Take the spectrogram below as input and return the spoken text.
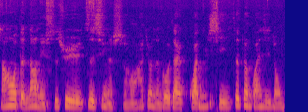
然后等到你失去自信的时候，他就能够在关系这段关系中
